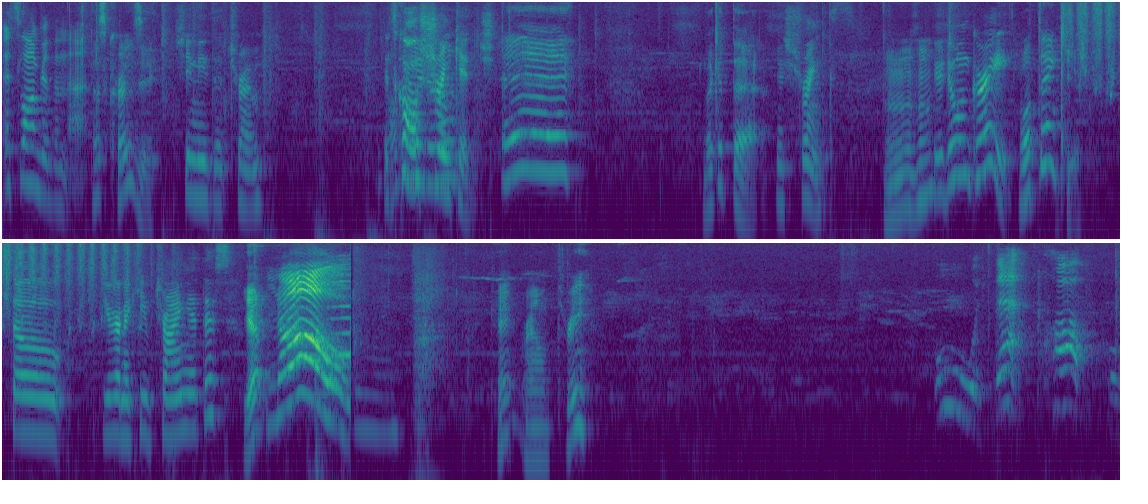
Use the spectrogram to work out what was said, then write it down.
It's longer than that. That's crazy. She needs a trim. It's Okay, called girl. shrinkage. Hey! Look at that. It shrinks. Mm-hmm. You're doing great. Well, thank you. So you're gonna keep trying at this? Yep. No! Okay, round three. Ooh, that popcorn.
